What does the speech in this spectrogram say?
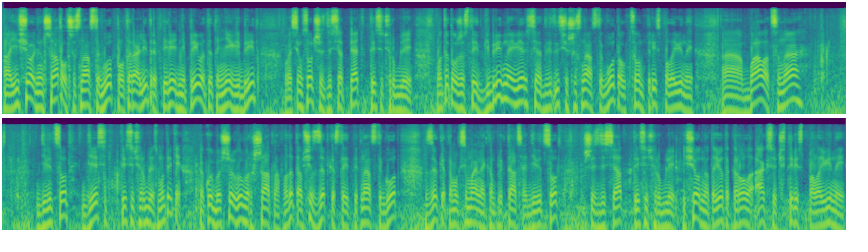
а еще один шаттл, 16 год, полтора литра, передний привод, это не гибрид, 865 тысяч рублей. Вот это уже стоит гибридная версия, 2016 год, аукцион 3,5 а, балла, цена 910 тысяч рублей. Смотрите, какой большой выбор шаттлов. Вот это вообще z стоит 15 год. z это максимальная комплектация 960 тысяч рублей. Еще одна Toyota Corolla Axio 4,5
